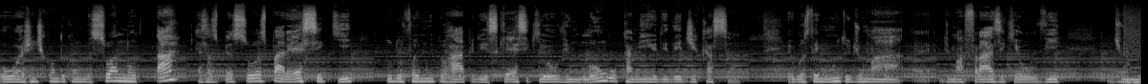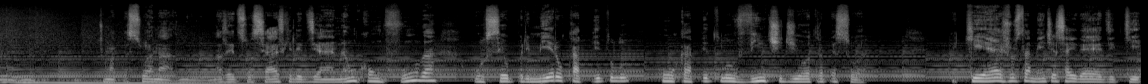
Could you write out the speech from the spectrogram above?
Ou a gente, quando começou a notar essas pessoas, parece que tudo foi muito rápido e esquece que houve um longo caminho de dedicação. Eu gostei muito de uma, eh, de uma frase que eu ouvi de, um, de uma pessoa na, nas redes sociais que ele dizia: né, Não confunda o seu primeiro capítulo com o capítulo 20 de outra pessoa. Que é justamente essa ideia de que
